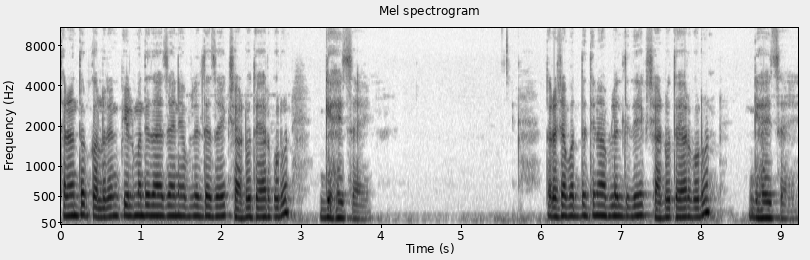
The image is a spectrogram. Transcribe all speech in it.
त्यानंतर कलर अँड फील्डमध्ये जायचं आहे आणि आपल्याला त्याचा एक शॅडो तयार करून घ्यायचा आहे. तर अशा पद्धतीने आपल्याला तिथे एक शॅडो तयार करून घ्यायचा आहे.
